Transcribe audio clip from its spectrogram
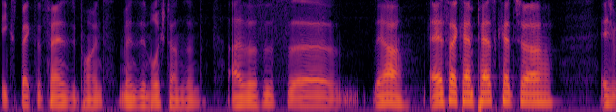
Expected Fantasy Points, wenn sie im Rückstand sind. Also es ist, äh, ja, er ist ja kein Passcatcher. Ich,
